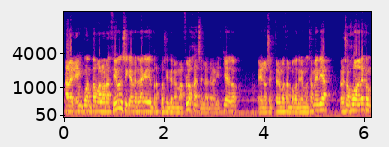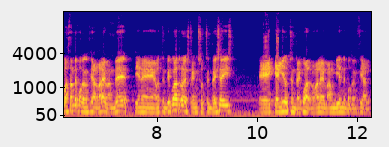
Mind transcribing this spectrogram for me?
A ver, en cuanto a valoración, sí que es verdad que hay otras posiciones más flojas, el lateral izquierdo, los extremos tampoco tienen mucha media, pero son jugadores con bastante potencial, ¿vale? Van D tiene 84, Stengs 86, eh, Kelly 84, ¿vale? Van bien de potencial.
